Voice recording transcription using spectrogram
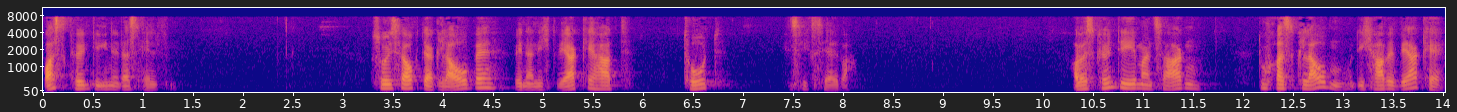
Was könnte ihnen das helfen? So ist auch der Glaube, wenn er nicht Werke hat, tot in sich selber. Aber es könnte jemand sagen, du hast Glauben und ich habe Werke.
